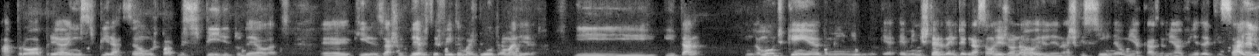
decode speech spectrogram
a própria inspiração, o próprio espírito delas é, que eles acham que deve ser feita, mas de outra maneira. E está na mão de quem? É do é, é Ministério da Integração Regional, Helena? Acho que sim, né? O Minha Casa Minha Vida, que saiu...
